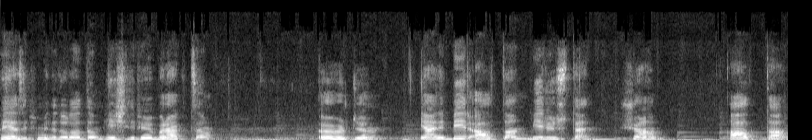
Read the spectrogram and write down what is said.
Beyaz ipimi de doladım. Yeşil ipimi bıraktım. Ördüm. Yani bir alttan bir üstten. Şu an altta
